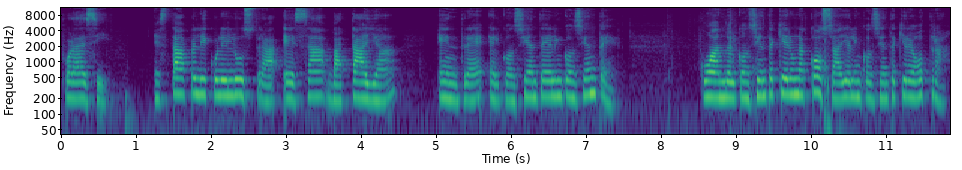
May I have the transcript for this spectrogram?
fuera de sí. Esta película ilustra esa batalla entre el consciente y el inconsciente cuando el consciente quiere una cosa y el inconsciente quiere otra.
